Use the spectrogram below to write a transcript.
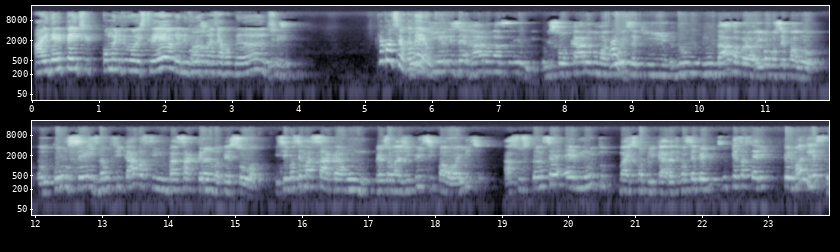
Aí de repente, como ele virou estrela, ele virou mais arrogante. O que aconteceu? Cadê eu? eles erraram na série. Eles focaram numa coisa que não, não dava pra, igual você falou, com seis não ficava assim massacrando a pessoa. E se você massacra um personagem principal a isso, a substância é muito mais complicada de você permitir que essa série permaneça.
